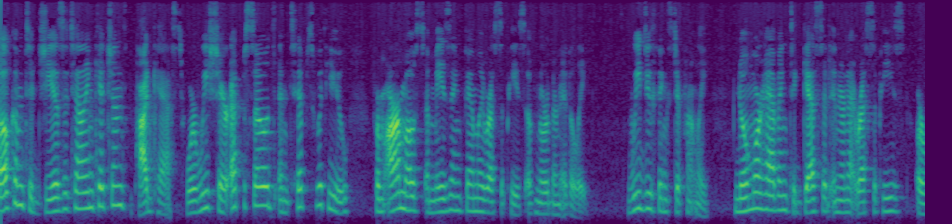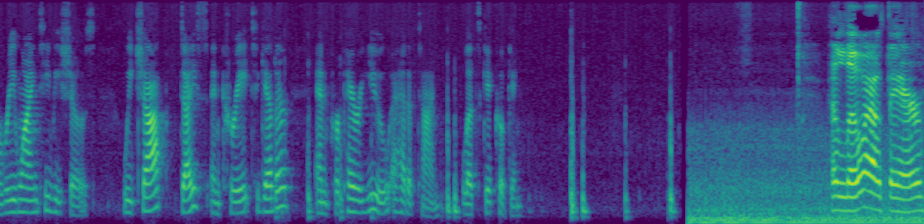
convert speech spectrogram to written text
Welcome to Gia's Italian Kitchens podcast, where we share episodes and tips with you from our most amazing family recipes of Northern Italy. We do things differently. No more having to guess at internet recipes or rewind TV shows. We chop, dice, and create together and prepare you ahead of time. Let's get cooking. Hello out there.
